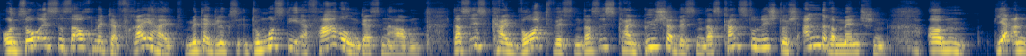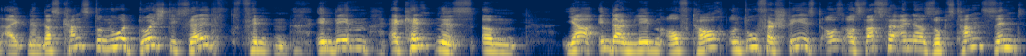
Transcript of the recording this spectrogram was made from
Und so ist es auch mit der Freiheit, mit der Glücks... Du musst die Erfahrung dessen haben. Das ist kein Wortwissen, das ist kein Bücherwissen. Das kannst du nicht durch andere Menschen ähm, dir aneignen. Das kannst du nur durch dich selbst finden, indem Erkenntnis ähm, ja in deinem Leben auftaucht und du verstehst, aus, aus was für einer Substanz sind,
